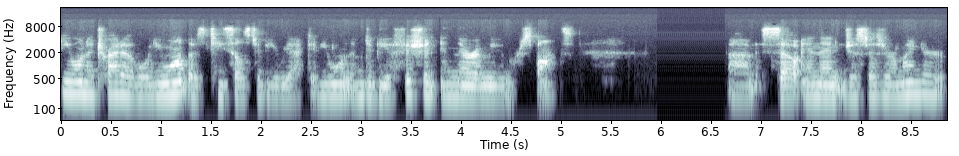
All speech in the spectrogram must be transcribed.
you want to try to avoid. You want those T cells to be reactive. You want them to be efficient in their immune response. Um, so, and then just as a reminder,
